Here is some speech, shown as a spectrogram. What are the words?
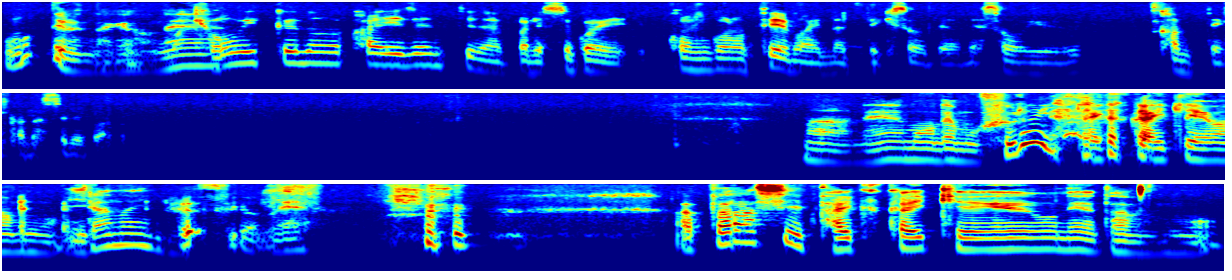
思ってるんだけどね。教育の改善っていうのはやっぱりすごい今後のテーマになってきそうだよね、そういう観点からすれば。まあね、もうでも古い体育会系はもういらないんですよね。新しい体育会系をね、多分もう、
